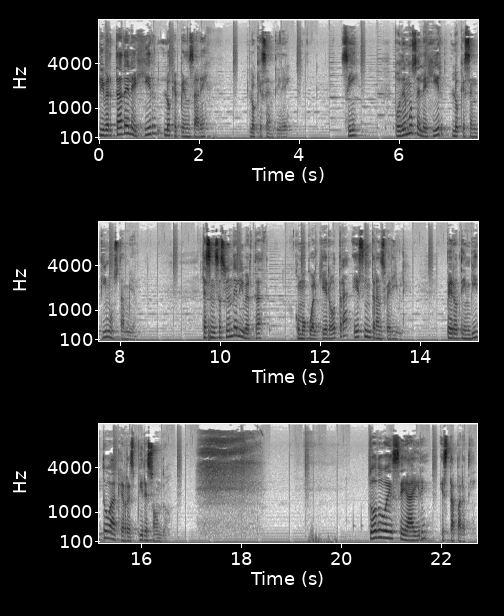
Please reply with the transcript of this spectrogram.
Libertad de elegir lo que pensaré, lo que sentiré Sí, podemos elegir lo que sentimos también. La sensación de libertad, como cualquier otra, es intransferible, pero te invito a que respires hondo. Todo ese aire está para ti.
